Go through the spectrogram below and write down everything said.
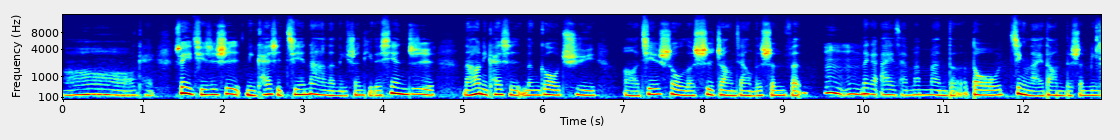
哦，OK，所以其实是你开始接纳了你身体的限制，然后你开始能够去。呃，接受了视障这样的身份，嗯嗯，那个爱才慢慢的都进来到你的生命里。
